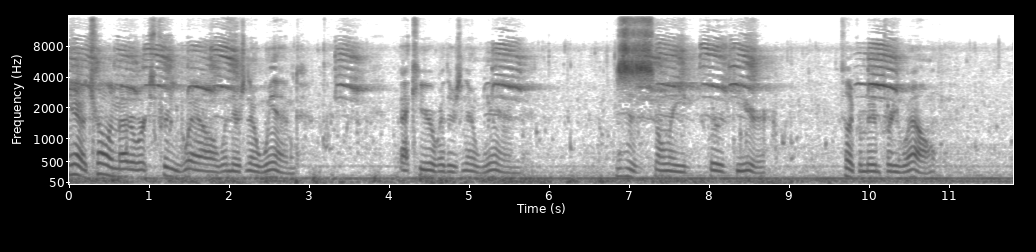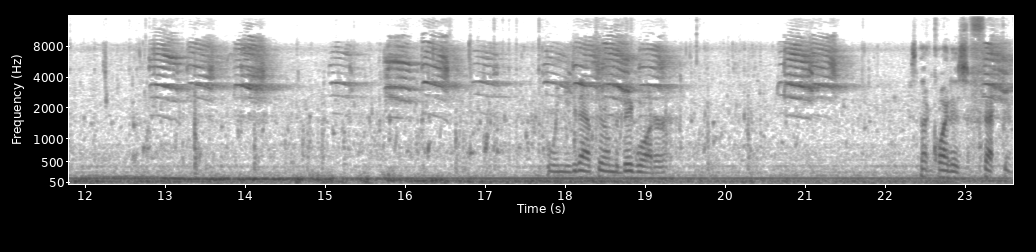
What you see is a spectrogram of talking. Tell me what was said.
You know, trolling motor works pretty well when there's no wind. Back here where there's no wind, this is only third gear. I feel like we're moving pretty well. When you get out there on the big water, it's not quite as effective.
